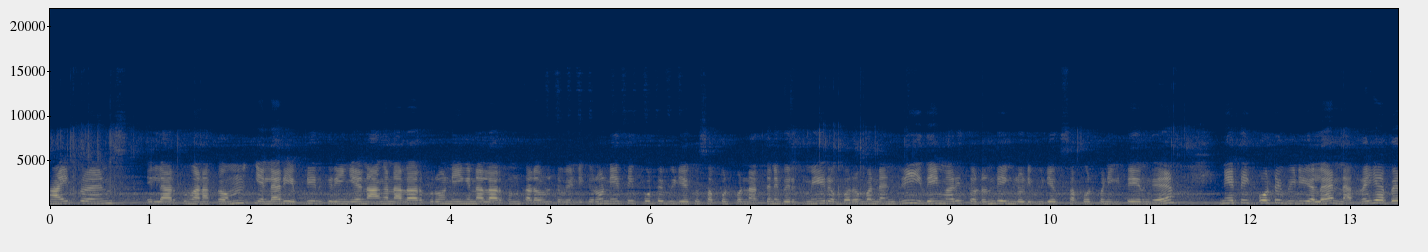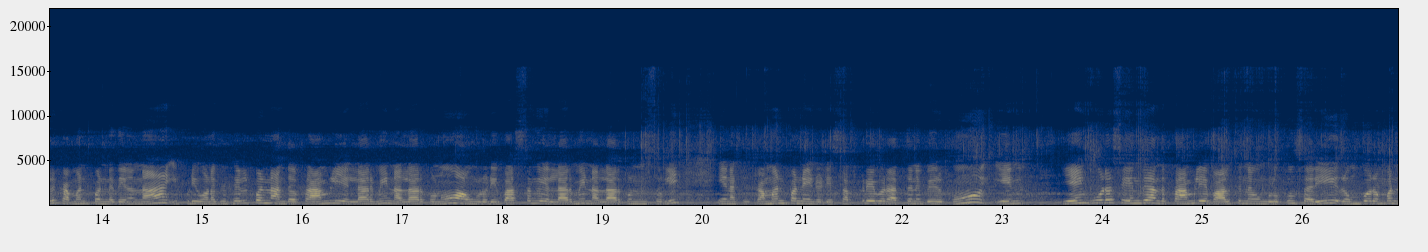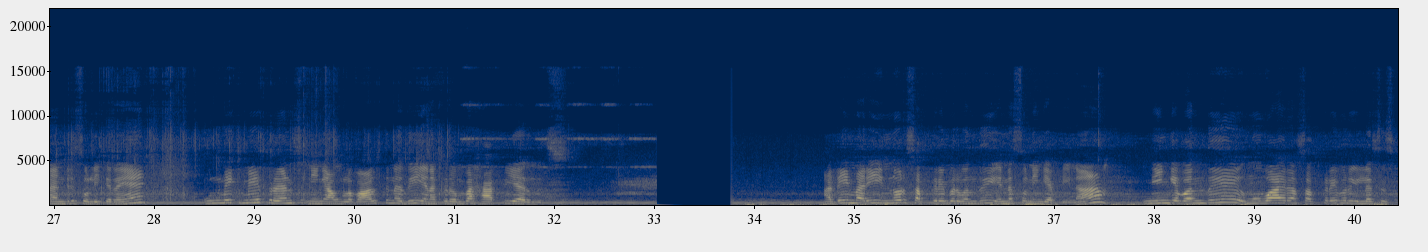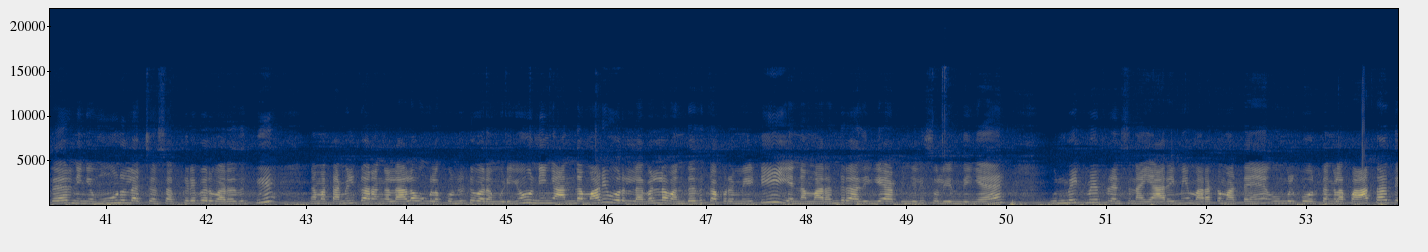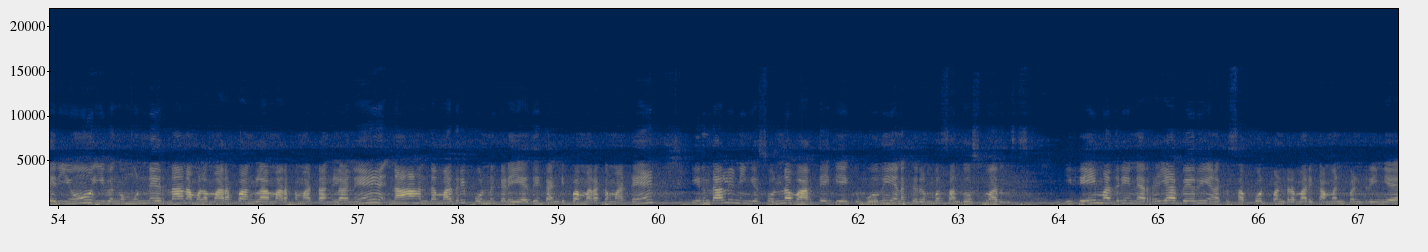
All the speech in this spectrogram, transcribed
Hi friends எல்லாருக்கும் வணக்கம். எல்லோரும் எப்படி இருக்கிறீங்க? நாங்கள் நல்லா இருக்கிறோம். நீங்கள் நல்லா இருக்கணும்னு கடவுள்கிட்ட வேண்டிக்கிறோம். நேற்றை போட்ட வீடியோக்கு சப்போர்ட் பண்ண அத்தனை பேருக்குமே ரொம்ப ரொம்ப நன்றி. இதே மாதிரி தொடர்ந்து எங்களுடைய வீடியோக்கு சப்போர்ட் பண்ணிக்கிட்டே இருங்க. நேற்றைக்கு போட்ட வீடியோவில் நிறைய பேர் கமெண்ட் பண்ணது என்னென்னா இப்படி உனக்கு ஹெல்ப் பண்ண அந்த ஃபேமிலி எல்லாருமே நல்லா இருக்கணும். அவங்களுடைய பசங்க எல்லாருமே நல்லா இருக்கணும்னு சொல்லி எனக்கு கமெண்ட் பண்ண என்னுடைய சப்ஸ்கிரைபர் அத்தனை பேருக்கும் என் என் கூட சேர்ந்து அந்த ஃபேமிலியை வாழ்த்துனவங்களுக்கும் சரி ரொம்ப ரொம்ப நன்றி சொல்லிக்கிறேன். உண்மைக்குமே ஃப்ரெண்ட்ஸ் நீங்கள் அவங்கள வாழ்த்துனது எனக்கு ரொம்ப ஹாப்பியாக இருந்துச்சு. அதே மாதிரி இன்னொரு சப்ஸ்கிரைபர் வந்து என்ன சொன்னீங்க அப்படின்னா நீங்கள் வந்து மூவாயிரம் சப்ஸ்கிரைபர் இல்லை சிஸ்டர் நீங்கள் மூணு லட்சம் சப்ஸ்கிரைபர் வர்றதுக்கு நம்ம தமிழ்காரங்களால் உங்களை கொண்டுட்டு வர முடியும். நீங்கள் அந்த மாதிரி ஒரு லெவலில் வந்ததுக்கு அப்புறமேட்டி என்னை மறந்துடாதீங்க அப்படின்னு சொல்லி சொல்லியிருந்தீங்க. உண்மைக்குமே ஃப்ரெண்ட்ஸ் நான் யாரையுமே மறக்க மாட்டேன். உங்களுக்கு ஒருத்தங்களை பார்த்தா தெரியும் இவங்க முன்னேறினா நம்மளை மறப்பாங்களா மறக்க மாட்டாங்களான்னு. நான் அந்த மாதிரி பொண்ணு கிடையாது கண்டிப்பாக மறக்க மாட்டேன். இருந்தாலும் நீங்கள் சொன்ன வார்த்தையை கேட்கும்போது எனக்கு ரொம்ப சந்தோஷமாக இருந்துச்சு. இதே மாதிரி நிறையா பேர் எனக்கு சப்போர்ட் பண்ணுற மாதிரி கமெண்ட் பண்ணுறீங்க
